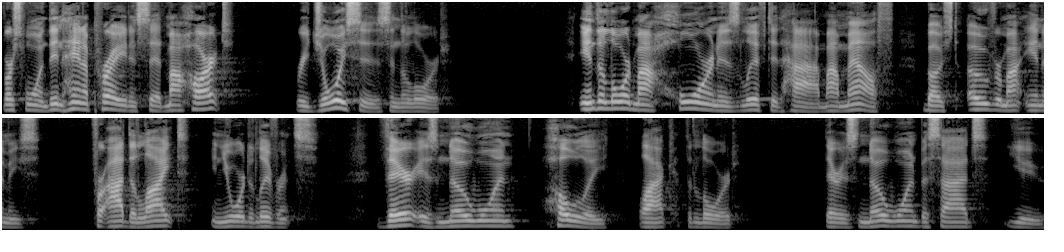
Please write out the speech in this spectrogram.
verse 1 Then Hannah prayed and said, My heart rejoices in the Lord. In the Lord, my horn is lifted high, my mouth boasts over my enemies, for I delight in your deliverance. There is no one holy like the Lord. There is no one besides you,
